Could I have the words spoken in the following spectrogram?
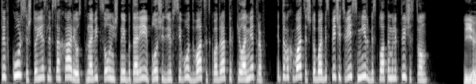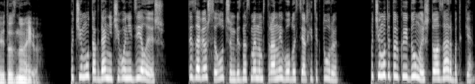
Ты в курсе, что если в Сахаре установить солнечные батареи площадью всего 20 квадратных километров, этого хватит, чтобы обеспечить весь мир бесплатным электричеством? Я это знаю. Почему тогда ничего не делаешь? Ты зовешься лучшим бизнесменом страны в области архитектуры. Почему ты только и думаешь, что о заработке?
